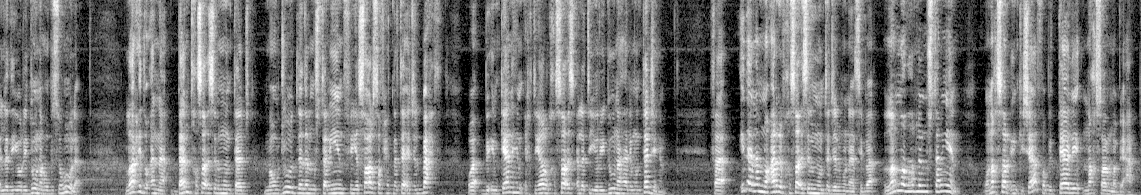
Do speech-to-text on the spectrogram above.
الذي يريدونه بسهولة. لاحظوا أن بند خصائص المنتج موجود لدى المشترين في يسار صفحة نتائج البحث وبإمكانهم اختيار الخصائص التي يريدونها لمنتجهم. فإذا لم نعرف خصائص المنتج المناسبة لن نظهر للمشترين. ونخسر انكشاف وبالتالي نخسر مبيعات.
